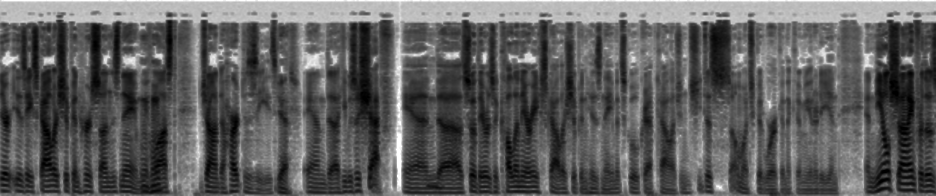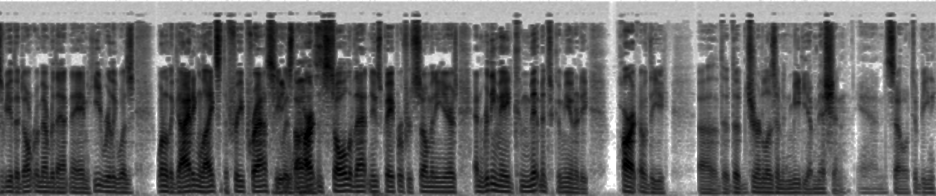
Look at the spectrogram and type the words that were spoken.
there is a scholarship in her son's name. We've lost John to heart disease. Yes. And uh, he was a chef. And uh, so there was a culinary scholarship in his name at Schoolcraft College. And she does so much good work in the community. And, and Neil Shine, for those of you that don't remember that name, he really was one of the guiding lights at the Free Press. He, He was, the heart and soul of that newspaper for so many years and really made commitment to community part of the, uh, the, the journalism and media mission. And so to be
